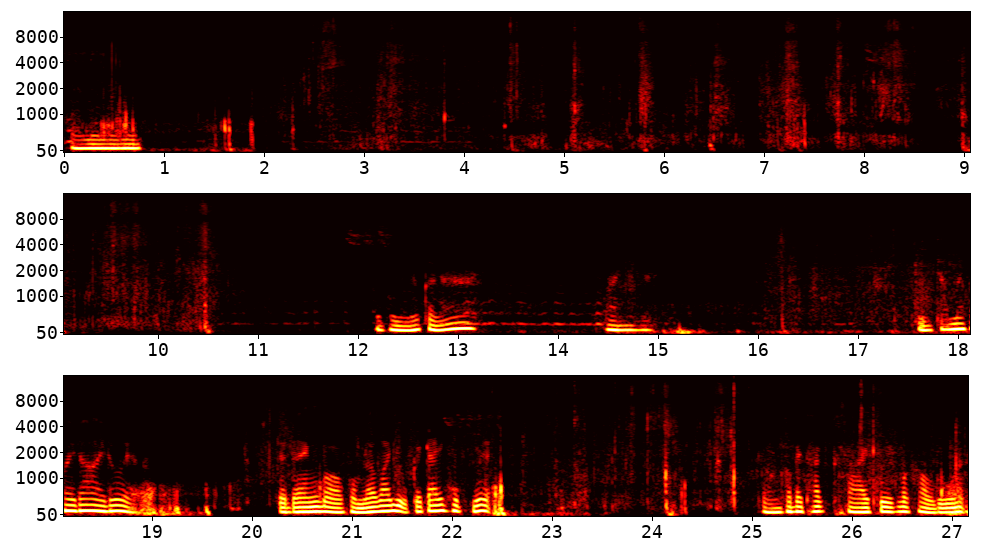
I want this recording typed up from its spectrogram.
เอามุมเอามุมเดี๋ยวผมนึกก่อนนะ มันผมจำไม่ค่อยได้ด้วยอะแต่แดงบอกผมแล้วว่าอยู่ใกล้ๆหุบนี่แหละลองเข้าไปทักทายคุยกับเขาดูนะ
